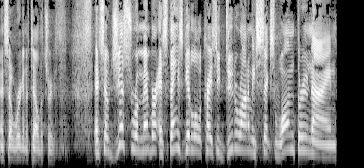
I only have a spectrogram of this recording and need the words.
And so we're going to tell the truth. And so just remember, as things get a little crazy, Deuteronomy 6, 1 through 9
